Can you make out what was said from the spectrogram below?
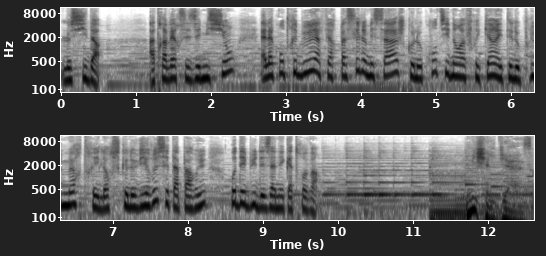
le sida. À travers ses émissions, elle a contribué à faire passer le message que le continent africain était le plus meurtri lorsque le virus est apparu au début des années 80. Michel Diaz.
